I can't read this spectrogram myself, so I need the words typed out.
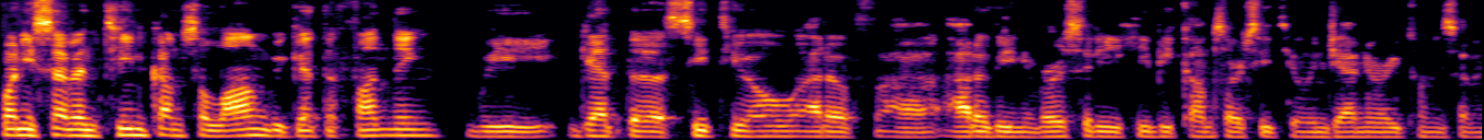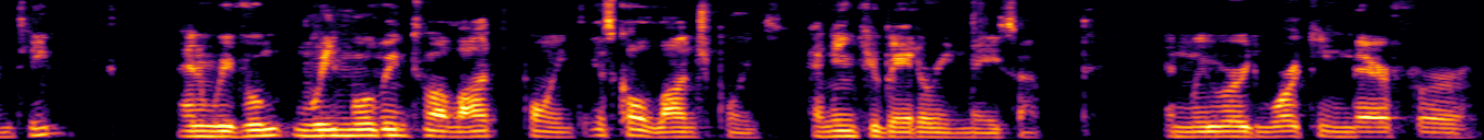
2017 comes along, we get the funding, we get the CTO out of uh, out of the university. He becomes our CTO in January 2017, and we we move into a launch point. It's called Launch Point, an incubator in Mesa, and we were working there for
